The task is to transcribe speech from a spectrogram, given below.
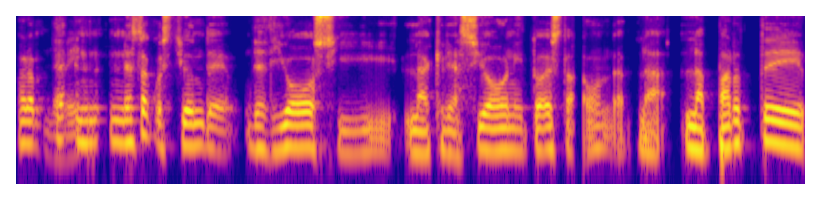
Ahora, en, en esta cuestión de, de Dios y la creación y toda esta onda, la, la parte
